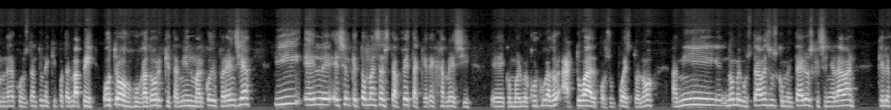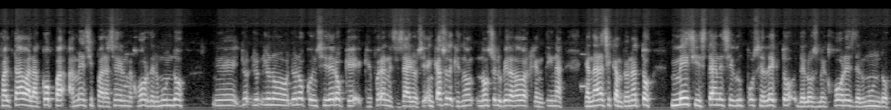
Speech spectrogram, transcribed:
manera constante un equipo también. Otro jugador que también marcó diferencia y él es el que toma esa estafeta que deja Messi eh, como el mejor jugador actual, por supuesto, ¿no? A mí no me gustaban esos comentarios que señalaban que le faltaba la copa a Messi para ser el mejor del mundo. Eh, yo, yo, no, yo no considero que, fuera necesario. En caso de que no, no se le hubiera dado a Argentina ganar ese campeonato, Messi está en ese grupo selecto de los mejores del mundo.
